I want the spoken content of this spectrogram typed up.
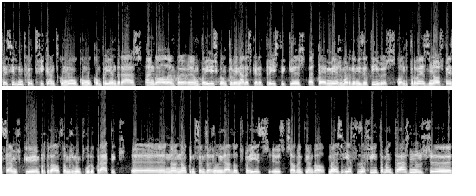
tem sido muito gratificante. Como, como compreenderás, Angola é um, é um, país com determinadas características, até mesmo organizativas. Quando por vezes nós pensamos que em Portugal somos muito burocráticos, eh, não, não, conhecemos a realidade de outros países, eh, especialmente em Angola. Mas esse desafio também traz-nos eh,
